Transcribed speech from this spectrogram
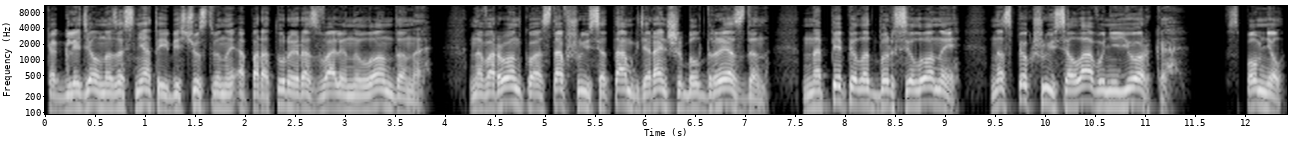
как глядел на заснятые бесчувственной аппаратурой развалины Лондона, на воронку, оставшуюся там, где раньше был Дрезден, на пепел от Барселоны, на спекшуюся лаву Нью-Йорка. Вспомнил,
